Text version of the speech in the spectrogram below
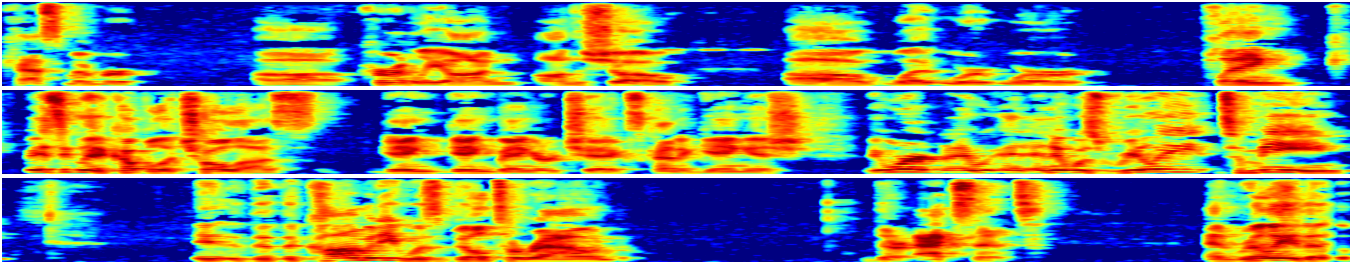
cast member uh, currently on on the show, were, were playing basically a couple of cholas, gang gangbanger chicks, kind of gangish. They weren't, and it was really to me, it, the, the comedy was built around their accent, and really the, the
